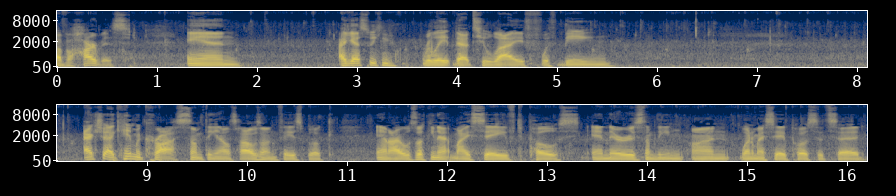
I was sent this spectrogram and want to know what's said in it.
of a harvest. And i guess we can relate that to life with being actually i came across something else. I was on facebook and i was looking at my saved post and there is something on one of my saved posts that said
